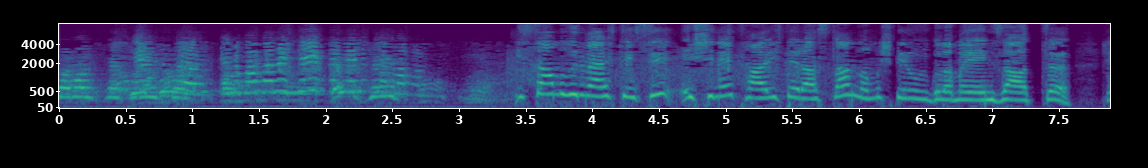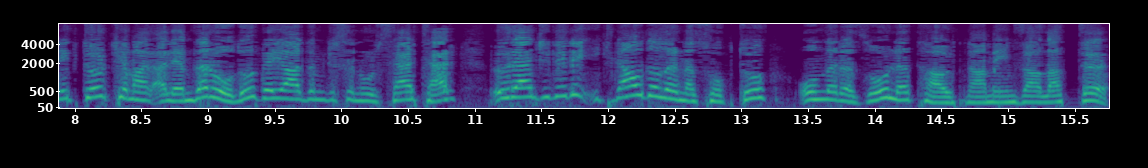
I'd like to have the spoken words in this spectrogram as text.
Babana şey benim babam. İstanbul Üniversitesi eşine tarihte rastlanmamış bir uygulamaya imza attı. Rektör Kemal Alemdaroğlu ve yardımcısı Nur Serter öğrencileri ikna odalarına soktu, onlara zorla taahhütname imzalattı.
